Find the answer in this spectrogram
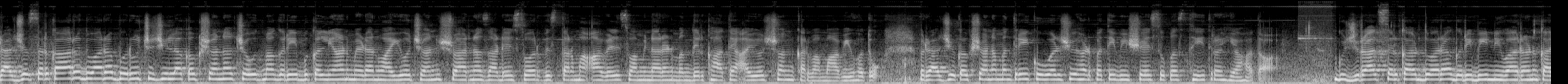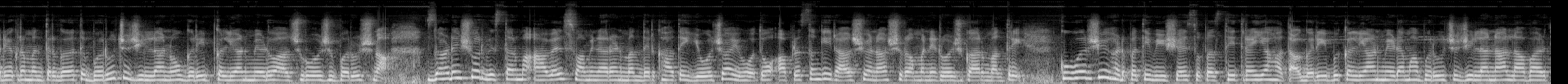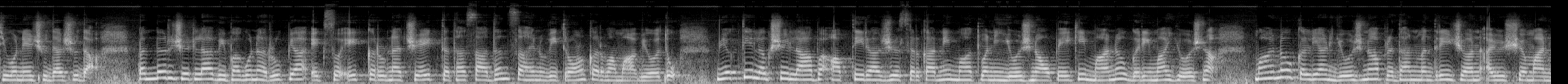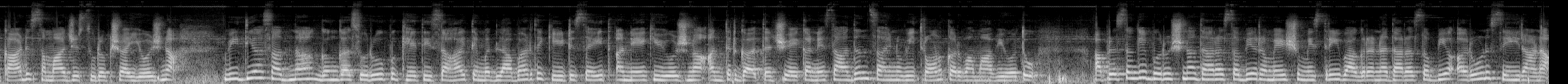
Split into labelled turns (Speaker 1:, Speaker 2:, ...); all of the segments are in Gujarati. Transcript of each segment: Speaker 1: રાજ્ય સરકાર દ્વારા ભરૂચ જિલ્લા કક્ષાના ચૌદમાં ગરીબ કલ્યાણ મેળાનું આયોજન શહેરના જાડેશ્વર વિસ્તારમાં આવેલ સ્વામિનારાયણ મંદિર ખાતે આયોજન કરવામાં આવ્યું હતું. રાજ્ય કક્ષાના મંત્રી કુંવરજી હળપતિ વિશેષ ઉપસ્થિત રહ્યા હતા. ગુજરાત સરકાર દ્વારા ગરીબી નિવારણ કાર્યક્રમ અંતર્ગત ભરૂચ જિલ્લાનો ગરીબ કલ્યાણ મેળો આજરોજ ભરૂચના જાડેશ્વર વિસ્તારમાં આવેલ સ્વામિનારાયણ મંદિર ખાતે યોજાયો હતો. આ પ્રસંગે રાજ્યના શ્રમ અને રોજગાર મંત્રી કુંવરજી હળપતિ વિશેષ ઉપસ્થિત રહ્યા હતા. ગરીબ કલ્યાણ મેળામાં ભરૂચ જિલ્લાના લાભાર્થીઓને જુદા જુદા પંદર જેટલા વિભાગોના રૂપિયા એકસો એક કરોડના ચેક તથા સાધન સહાયનું વિતરણ કરવામાં આવ્યું હતું. વ્યક્તિલક્ષી લાભ આપતી રાજ્ય સરકારની મહત્વની યોજનાઓ પૈકી માનવ ગરિમા યોજના માનવ કલ્યાણ યોજના, પ્રધાનમંત્રી જન આયુષ્યમાન કાર્ડ, સમાજ સુરક્ષા યોજના, વિદ્યા સાધના, ગંગા સ્વરૂપ, ખેતી સહાય તેમજ લાભાર્થી કીટ સહિત અનેક યોજના અંતર્ગત ચેક અને સાધન સહાયનું વિતરણ કરવામાં આવ્યું હતું. આ પ્રસંગે ભરૂચના ધારાસભ્ય રમેશ મિસ્ત્રી, વાગરાના ધારાસભ્ય અરુણસિંહ રાણા,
